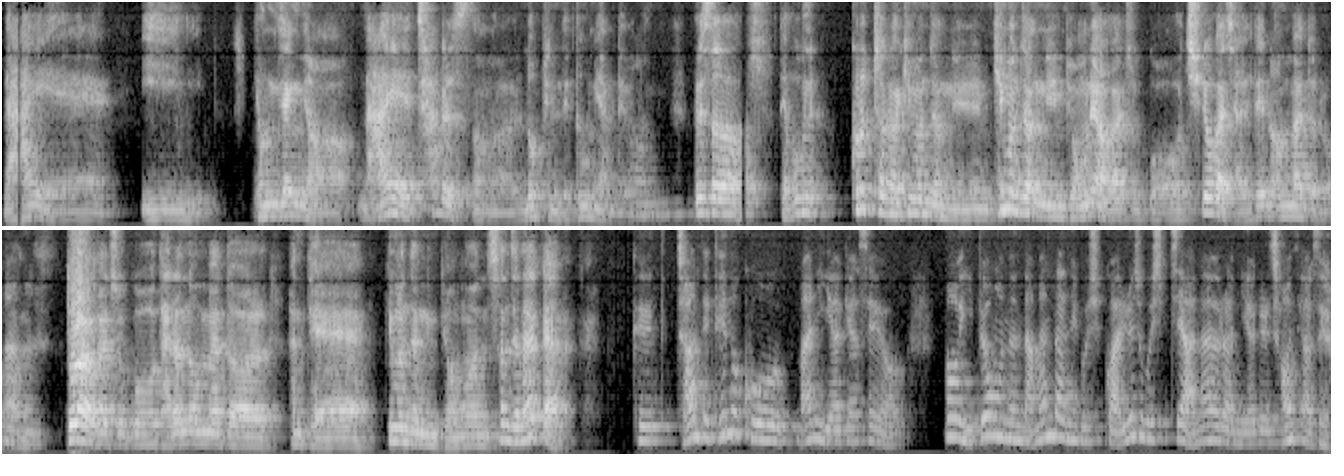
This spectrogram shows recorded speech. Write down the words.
나의 이 경쟁력, 나의 차별성을 높이는 데 도움이 안 되거든요. 음, 그래서 대부분 그렇잖아요, 김 원장님. 김 네. 원장님 병원에 와가지고 치료가 잘 된 엄마들은 아, 음. 돌아와가지고 다른 엄마들한테 김 원장님 병원 선전할까요, 안 할까요? 그 저한테 대놓고 많이 이야기하세요. 어, 이 병원은 나만 다니고 싶고 알려주고 싶지 않아요라는 이야기를 저한테 하세요.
